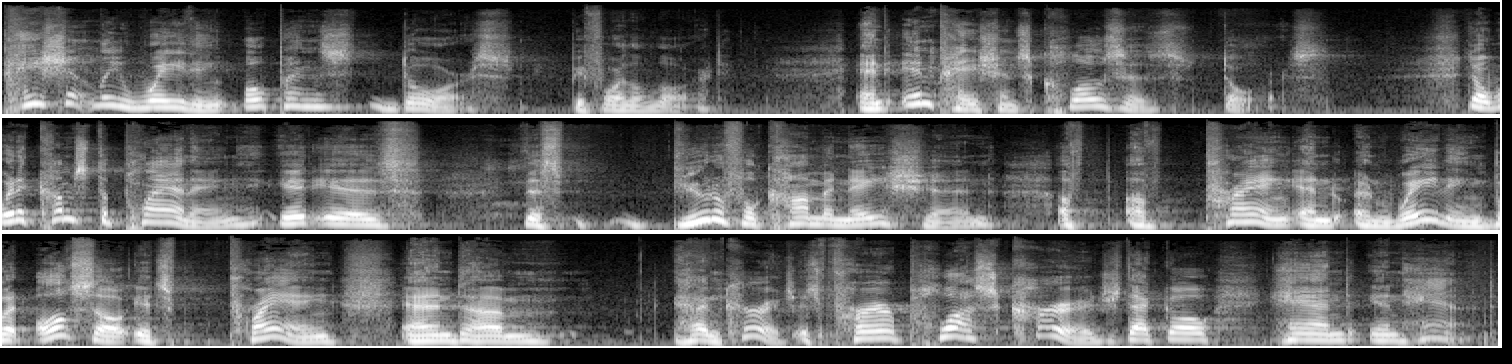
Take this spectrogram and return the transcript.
patiently waiting, opens doors before the Lord, and impatience closes doors. No, when it comes to planning, it is this beautiful combination of, of praying and, and waiting, but also it's praying and, um, and courage. It's prayer plus courage that go hand in hand.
